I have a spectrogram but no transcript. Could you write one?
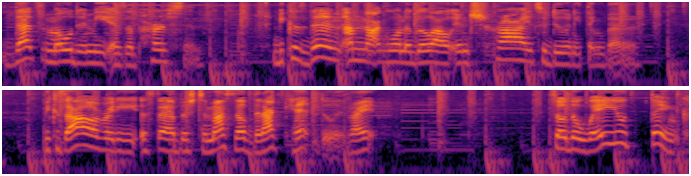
that's molding me as a person. Because then I'm not going to go out and try to do anything better. Because I already established to myself that I can't do it, right? So the way you think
